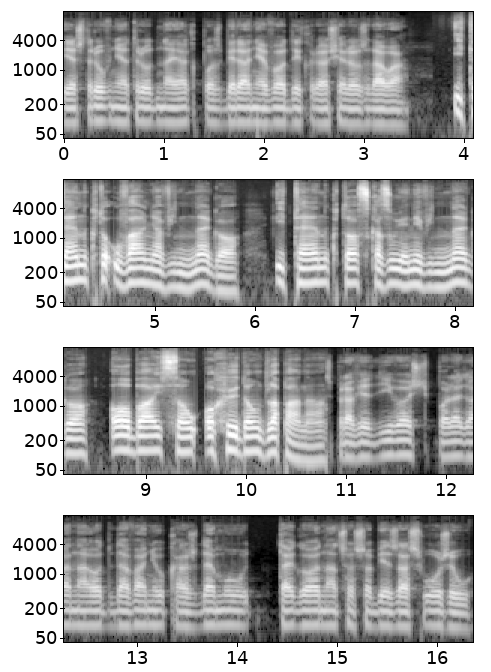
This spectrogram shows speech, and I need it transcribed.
jest równie trudne jak pozbieranie wody, która się rozlała. I ten, kto uwalnia winnego, i ten, kto skazuje niewinnego, obaj są ohydą dla Pana. Sprawiedliwość polega na oddawaniu każdemu tego, na co sobie zasłużył.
